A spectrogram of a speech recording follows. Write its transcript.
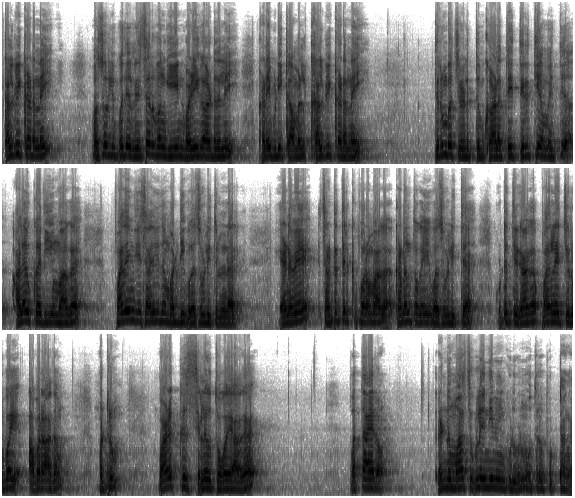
கல்விக் கடனை வசூலிப்பதில் ரிசர்வ் வங்கியின் வழிகாட்டுதலை கடைபிடிக்காமல் கல்விக் கடனை திரும்ப செலுத்தும் காலத்தை திருத்தி அமைத்து அளவுக்கு அதிகமாக பதினைஞ்சு சதவீதம் வட்டி வசூலித்துள்ளனர். எனவே சட்டத்திற்கு புறம்பாக கடன் தொகையை வசூலித்த குற்றத்திற்காக பதினஞ்சு லட்சம் ரூபாய் அபராதம் மற்றும் வழக்கு செலவு தொகையாக பத்தாயிரம் ரெண்டு மாதத்துக்குள்ளே இந்தியன் வங்கி கொடுக்கணும்னு உத்தரவு போட்டாங்க.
